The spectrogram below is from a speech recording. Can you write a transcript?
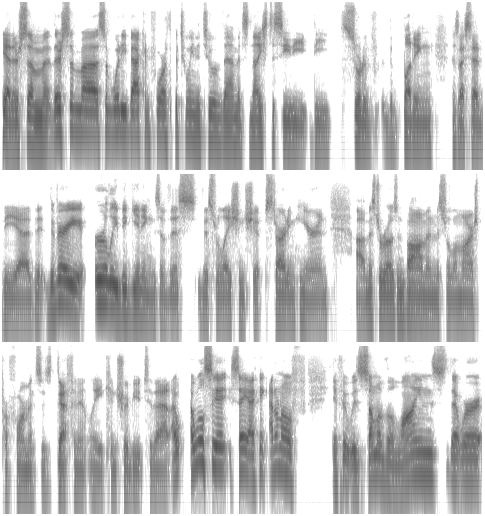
yeah, there's some there's some uh, some witty back and forth between the two of them. It's nice to see the the sort of the budding, as I said, the uh, the, the very early beginnings of this this relationship starting here, and uh, Mr. Rosenbaum and Mr. LaMarr's performances definitely contribute to that. I, I will say say I think I don't know if if it was some of the lines that were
